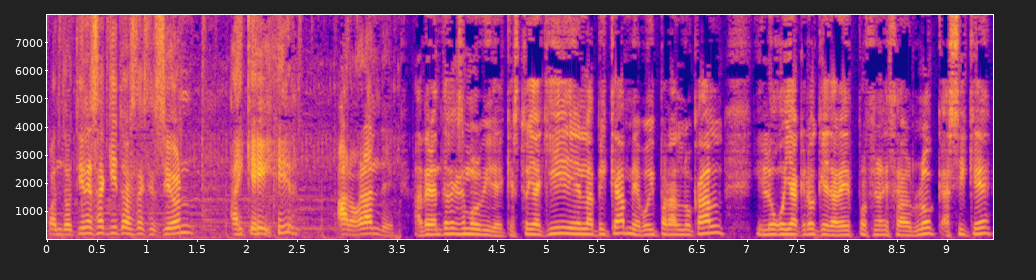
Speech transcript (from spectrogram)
cuando tienes aquí toda esta extensión hay que ir a lo grande. A ver, antes de que se me olvide, que estoy aquí en la pickup, me voy para el local y luego ya creo que daré por finalizar el blog, así que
